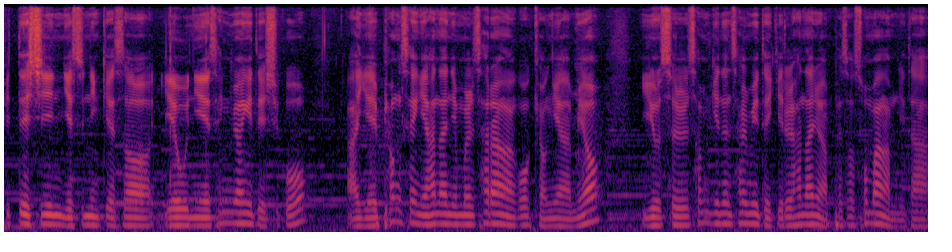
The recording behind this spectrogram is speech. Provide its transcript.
빛 대신 예수님께서 예훈이의 생명이 되시고 아이의 평생에 하나님을 사랑하고 경외하며 이웃을 섬기는 삶이 되기를 하나님 앞에서 소망합니다.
